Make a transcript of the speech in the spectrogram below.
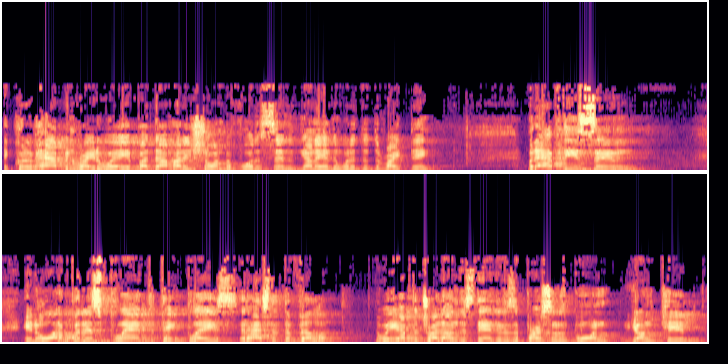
it could have happened right away if Adam had shown before the sin and Gan Eden would have did the right thing. But after he sinned, in order for this plan to take place, it has to develop. The way you have to try to understand it is a person is born, young kid,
